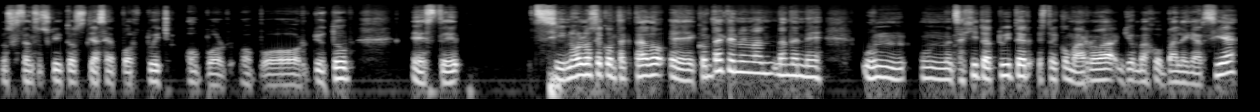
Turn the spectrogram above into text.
los que están suscritos, ya sea por Twitch o por, o por YouTube, este, si no los he contactado, eh, contáctenme, mándenme un, mensajito a Twitter, estoy como arroba guion bajo Vale García,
